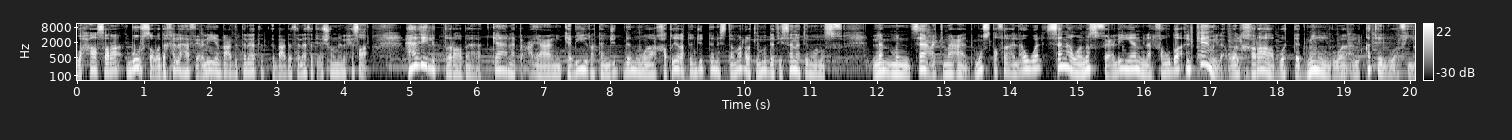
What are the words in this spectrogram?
وحاصر بورصة ودخلها فعليا بعد ثلاثة بعد ثلاثة أشهر من الحصار. هذه الاضطرابات كانت يعني كبيرة جدا وخطيرة جدا استمرت لمدة سنة ونصف. لم من ساعة ما عاد مصطفى الأول سنة ونصف فعليا من الفوضى الكاملة والخراب والتدمير والقتل وفي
